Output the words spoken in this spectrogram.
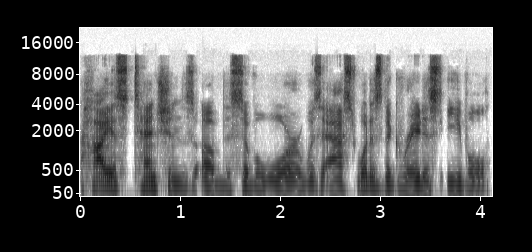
highest tensions of the Civil War was asked, What is the greatest evil?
